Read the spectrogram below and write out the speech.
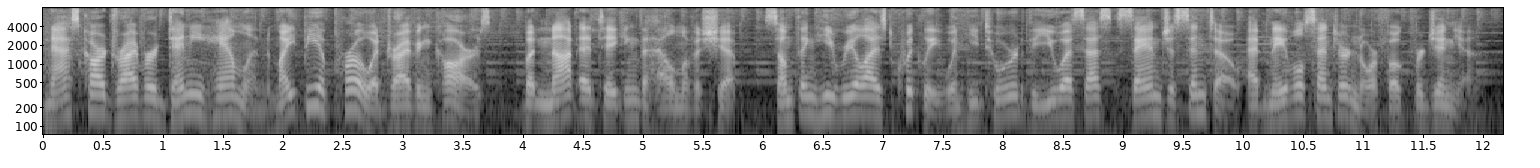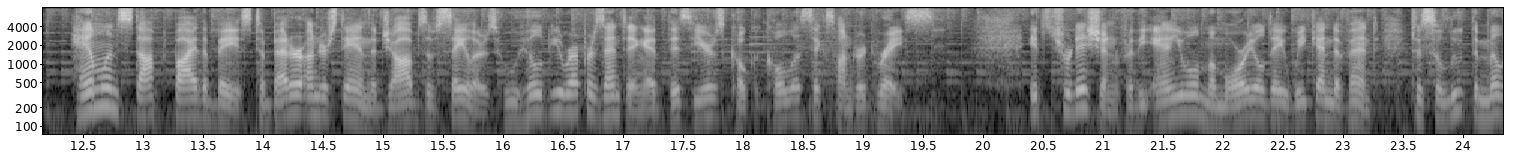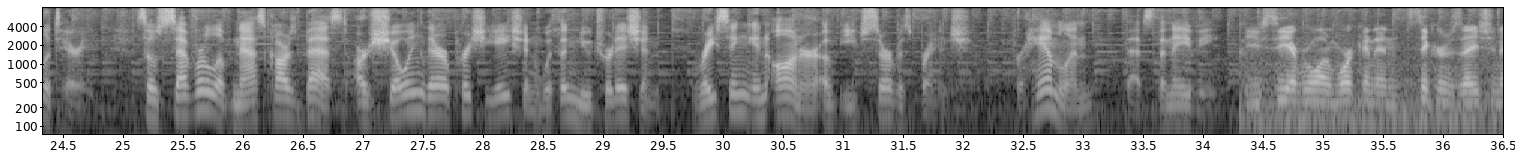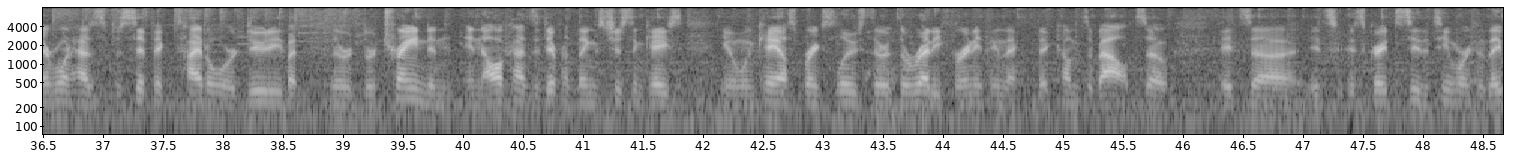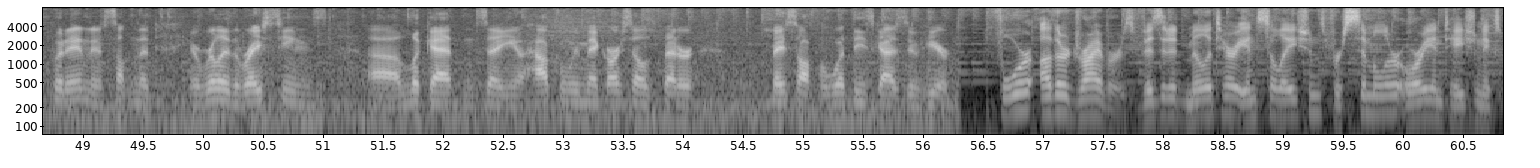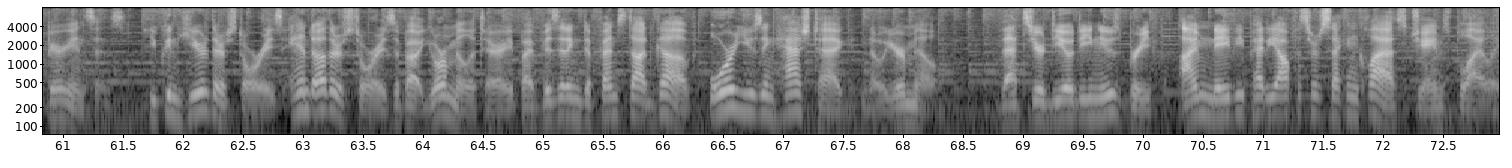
NASCAR driver Denny Hamlin might be a pro at driving cars, but not at taking the helm of a ship, something he realized quickly when he toured the USS San Jacinto at Naval Center, Norfolk, Virginia. Hamlin stopped by the base to better understand the jobs of sailors who he'll be representing at this year's Coca Cola 600 race. It's tradition for the annual Memorial Day weekend event to salute the military, so several of NASCAR's best are showing their appreciation with a new tradition racing in honor of each service branch. For Hamlin, that's the Navy. You see everyone working in synchronization, everyone has a specific title or duty, but they're, they're trained in, in all kinds of different things just in case, you know, when chaos breaks loose, they're, they're ready for anything that, that comes about. So it's, uh, it's, it's great to see the teamwork that they put in, and it's something that you know, really the race teams uh, look at and say, you know, how can we make ourselves better based off of what these guys do here. Four other drivers visited military installations for similar orientation experiences. You can hear their stories and other stories about your military by visiting defense.gov or using hashtag KnowYourMil. That's your DoD News Brief. I'm Navy Petty Officer Second Class James Bliley.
